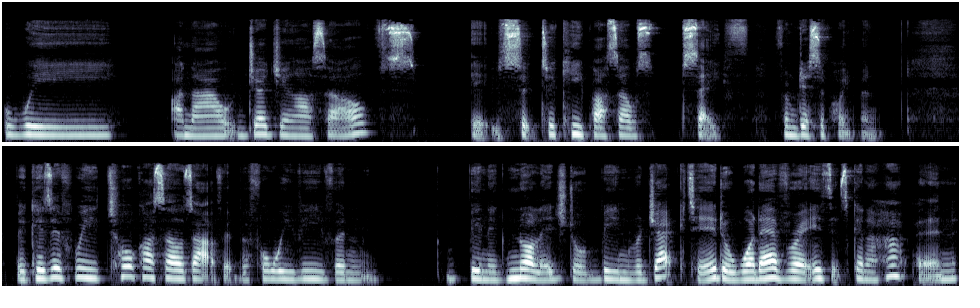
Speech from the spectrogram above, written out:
we are now judging ourselves to keep ourselves safe from disappointment. Because if we talk ourselves out of it before we've even been acknowledged or been rejected or whatever it is that's going to happen,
